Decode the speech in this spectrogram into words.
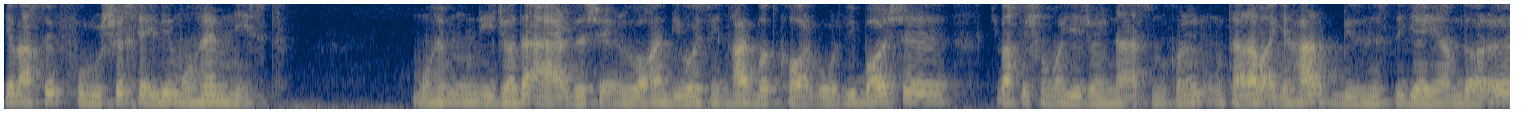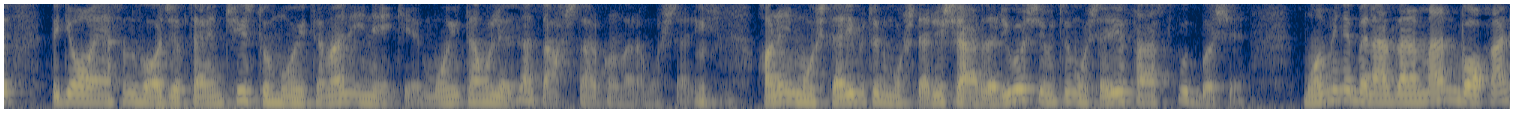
یه وقتی فروش خیلی مهم نیست. مهم اون ایجاد ارزشه. یعنی واقعا device اینقدر باید کاربردی باشه که وقتی شما یه جایی نصب می‌کنین اون طرف اگه هر business دیگه ای هم داره بگه آقا اصلا واجب ترین چیز تو محیط من اینه که محیطمو لذت بخشتر کنه برای مشتری. حالا این مشتری می‌تونه مشتری شهرداری باشه می‌تونه مشتری فست فود باشه. مهم اینه به نظر من واقعا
